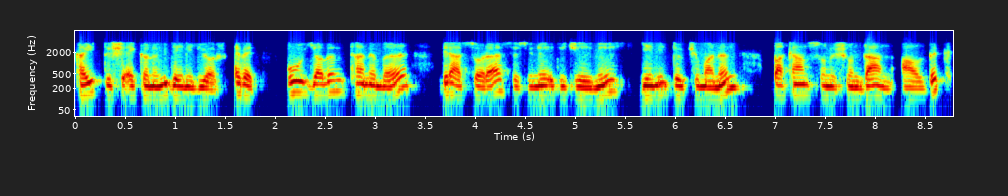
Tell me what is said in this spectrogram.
kayıt dışı ekonomi deniliyor. Evet bu yalın tanımı biraz sonra sözünü edeceğimiz yeni dökümanın bakan sunuşundan aldık.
